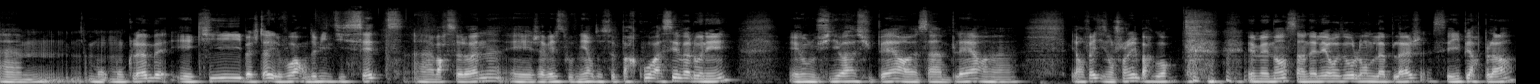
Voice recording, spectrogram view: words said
mon, mon, club, et qui, bah, j'étais allé le voir en 2017 à Barcelone et j'avais le souvenir de ce parcours assez vallonné. Et donc je me suis dit ah super, ça va me plaire. Et en fait, ils ont changé le parcours. et maintenant, c'est un aller-retour le long de la plage. C'est hyper plat.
